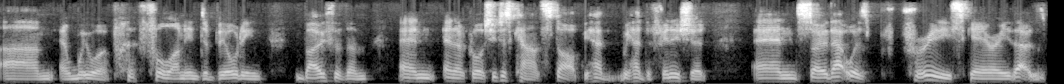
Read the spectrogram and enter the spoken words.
um, and we were full on into building both of them. And and of course, you just can't stop. You had we had to finish it. And so that was pretty scary. That was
